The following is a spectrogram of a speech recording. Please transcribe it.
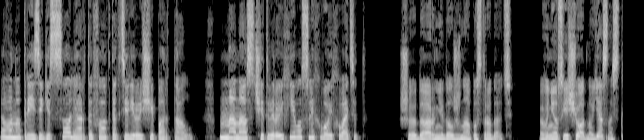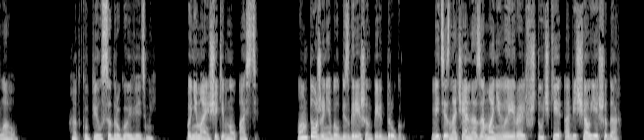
Внутри Зигиссоли артефакт, активирующий портал. На нас четверых его с лихвой хватит. Шедар не должна пострадать. Внес еще одну ясность Лау. Откупился другой ведьмой. Понимающе кивнул Асти. Он тоже не был безгрешен перед другом. Ведь изначально, заманивая Ирель в штучки, обещал ей Шедар.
